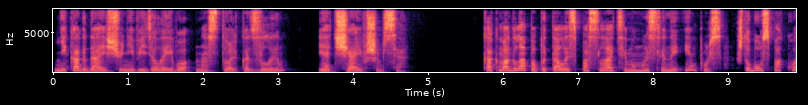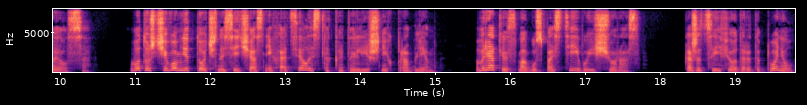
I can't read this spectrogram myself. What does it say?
Никогда еще не видела его настолько злым и отчаявшимся. Как могла, попыталась послать ему мысленный импульс, чтобы успокоился, Вот уж чего мне точно сейчас не хотелось, так это лишних проблем. Вряд ли смогу спасти его еще раз. Кажется, и Федор это понял,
